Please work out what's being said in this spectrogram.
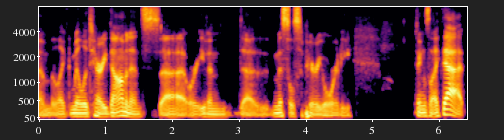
um, like military dominance uh, or even missile superiority, things like that.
